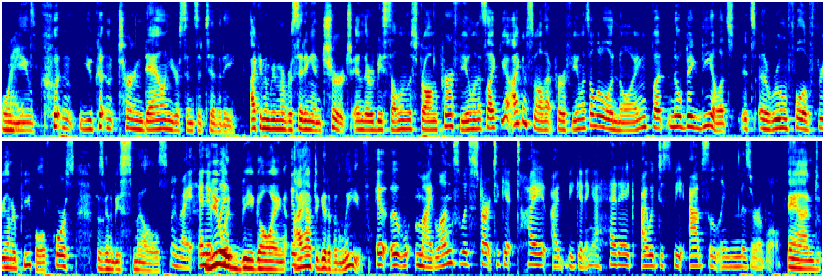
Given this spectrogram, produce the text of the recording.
or you couldn't you couldn't turn down your sensitivity. I can remember sitting in church and there would be someone with strong perfume and it's like, yeah, I can smell that perfume. It's a little annoying, but no big deal. It's it's a room full of 300 people. Of course there's going to be smells. Right. And it you would, would be going, I have to get up and leave. it, it- my lungs would start to get tight. I'd be getting a headache. I would just be absolutely miserable. and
